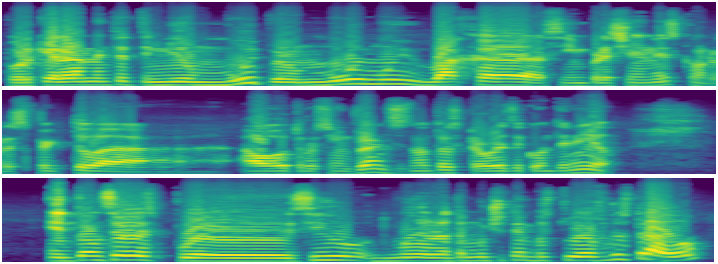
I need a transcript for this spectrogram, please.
Porque realmente he tenido muy, pero muy, muy bajas impresiones con respecto a, otros influencers, a otros creadores de contenido. Entonces, pues sí, durante mucho tiempo estuve frustrado,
